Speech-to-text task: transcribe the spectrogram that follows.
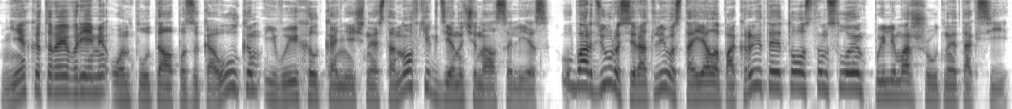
Некоторое время он плутал по закоулкам и выехал к конечной остановке, где начинался лес. У бордюра сиротливо стояло покрытое толстым слоем пыли маршрутное такси.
